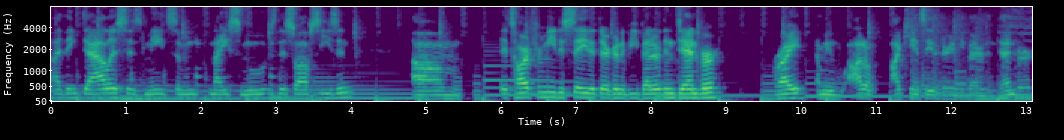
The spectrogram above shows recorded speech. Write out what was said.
I think Dallas has made some nice moves this offseason. Um, it's hard for me to say that they're gonna be better than Denver, right? I mean, I don't, I can't say that they're gonna be better than Denver.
